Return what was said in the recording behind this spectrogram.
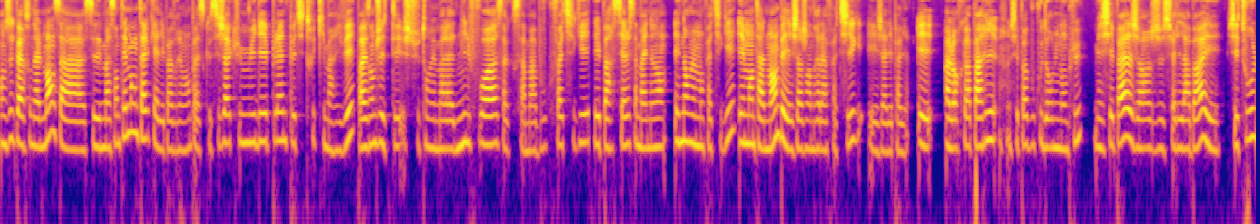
Ensuite, personnellement, ça, c'est ma santé mentale qui allait pas vraiment parce que si j'accumulais plein de petits trucs qui m'arrivaient, par exemple, j'étais, je suis tombée malade mille fois, ça, ça m'a beaucoup fatiguée. Les partiels, ça m'a énormément fatiguée. Et mentalement, ben, j'agendrais la fatigue et j'allais pas bien. Et alors qu'à Paris, j'ai pas beaucoup dormi non plus. Mais je sais pas, genre, je suis allée là-bas et j'ai tout,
